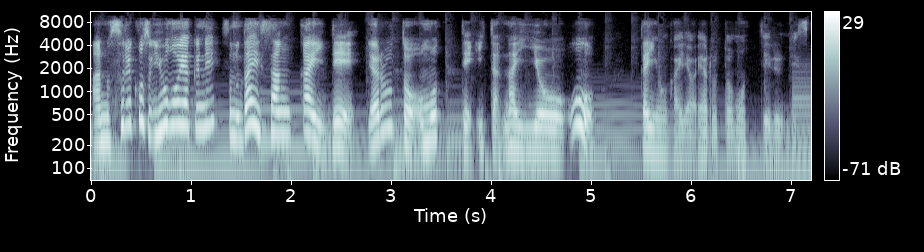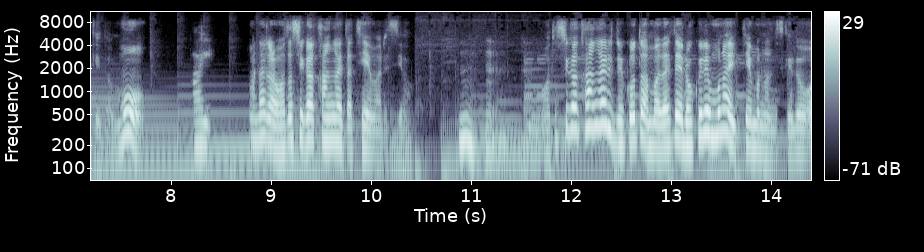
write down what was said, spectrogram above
あのそれこそようやくねその第3回でやろうと思っていた内容を第4回ではやろうと思っているんですけども、はい。まあ、だから私が考えたテーマですよ。うんうん。うん私が考えるということはまあ大体ろくでもないテーマなんですけど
